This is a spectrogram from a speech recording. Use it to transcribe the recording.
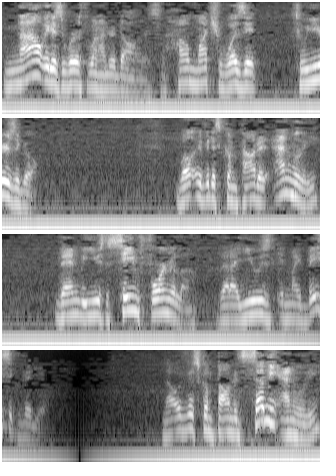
now it is worth $100. How much was it two years ago? Well, if it is compounded annually, then we use the same formula that I used in my basic video. Now, if it's compounded semi-annually,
